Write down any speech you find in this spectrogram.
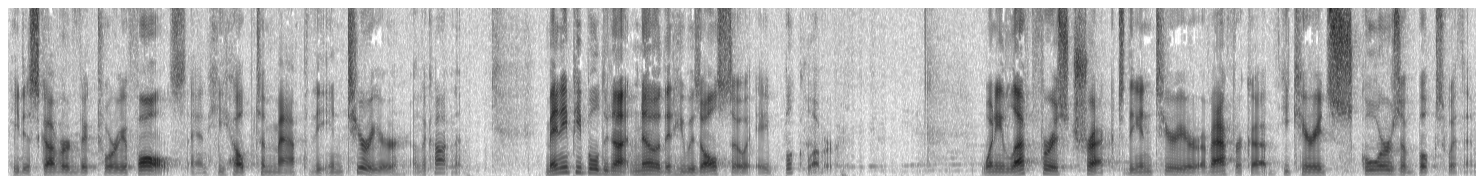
He discovered Victoria Falls and he helped to map the interior of the continent. Many people do not know that he was also a book lover. When he left for his trek to the interior of Africa, he carried scores of books with him.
